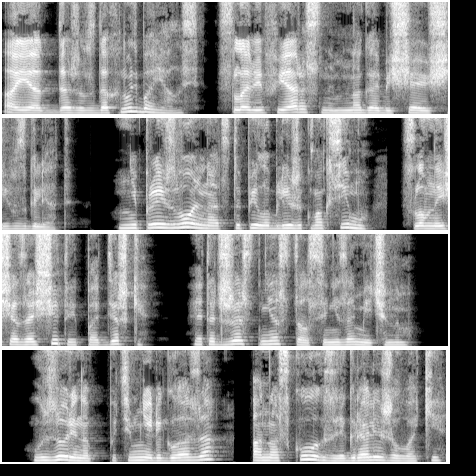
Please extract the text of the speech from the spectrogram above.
А я даже вздохнуть боялась, славив яростный, многообещающий взгляд. Непроизвольно отступила ближе к Максиму, словно ища защиты и поддержки. Этот жест не остался незамеченным. У Зорина потемнели глаза, а на скулах заиграли желваки.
